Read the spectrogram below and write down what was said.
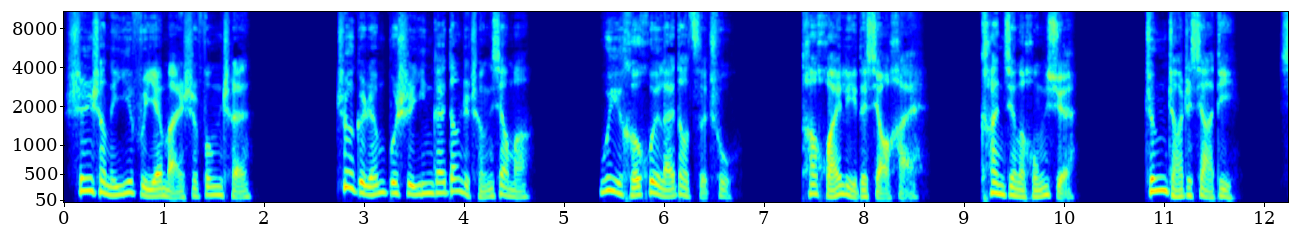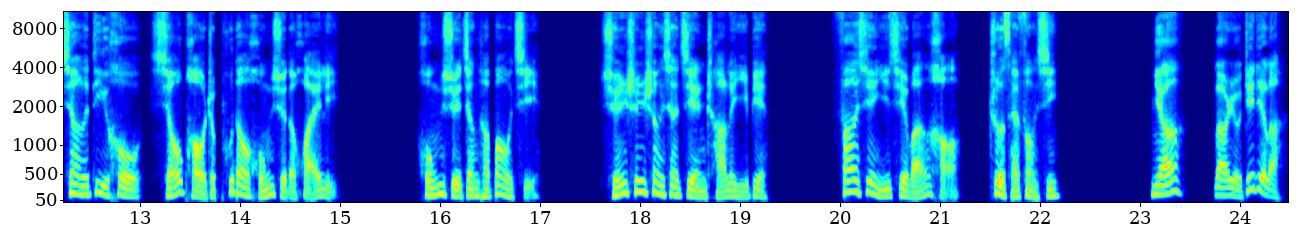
身上的衣服也满是风尘。这个人不是应该当着丞相吗？为何会来到此处？他怀里的小孩看见了红雪，挣扎着下地，下了地后小跑着扑到红雪的怀里。红雪将他抱起，全身上下检查了一遍，发现一切完好，这才放心。娘，老儿有爹爹了。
